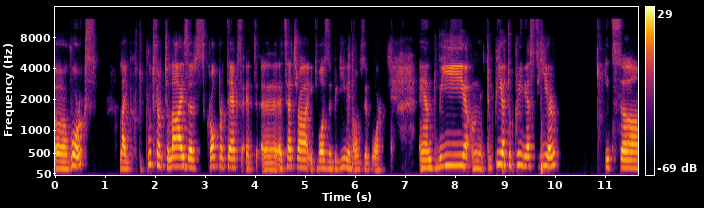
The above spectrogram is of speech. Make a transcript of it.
uh, works, like to put fertilizers, crop protects, etc., et it was the beginning of the war and we um, compared to previous year it's uh,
